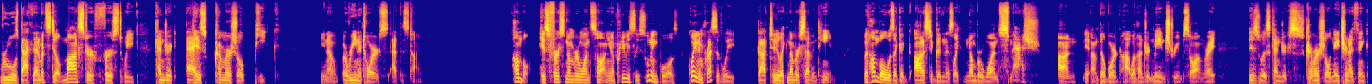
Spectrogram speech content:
rules back then but still monster first week kendrick at his commercial peak you know arena tours at this time Humble, his first number one song. You know, previously Swimming Pools, quite impressively, got to like number 17. But Humble was like a honest to goodness, like number one smash on, on Billboard Hot 100 mainstream song, right? This was Kendrick's commercial nature, and I think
